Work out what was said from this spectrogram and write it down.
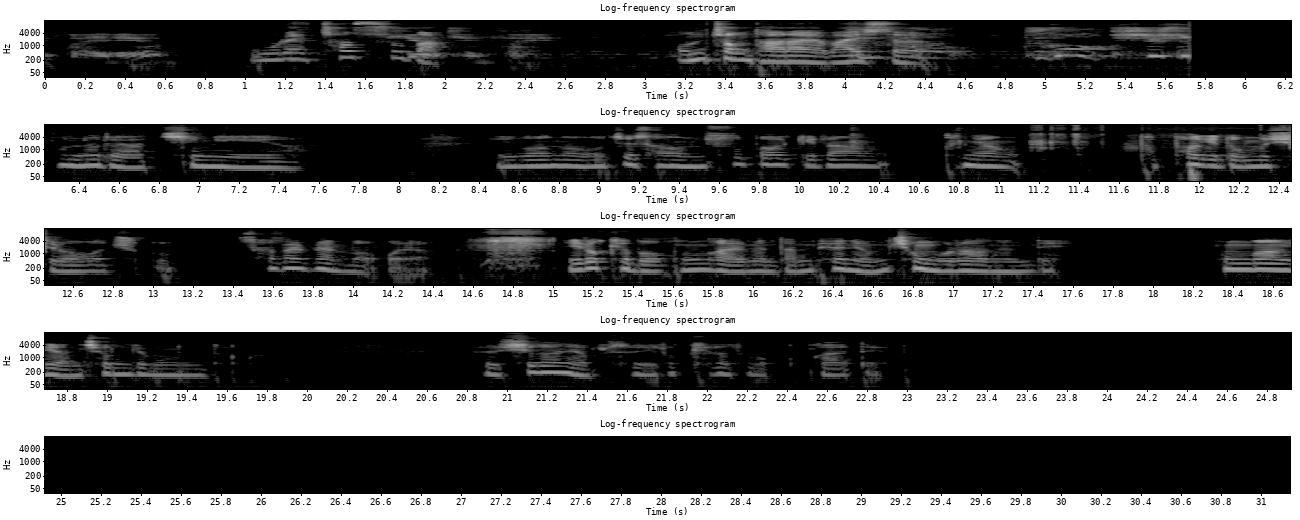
파일이에요? 올해 첫 수박. 엄청 달아요 맛있어요 그거 실수. 오늘의 아침이에요. 이거는 어제 사온 수박이랑 그냥 밥하기 너무 싫어가지고 사발면 먹어요. 이렇게 먹은 거 알면 남편이 엄청 뭐라 하는데 건강하게 안 챙겨 먹는다고. 시간이 없어요 이렇게라도 먹고 가야 돼요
